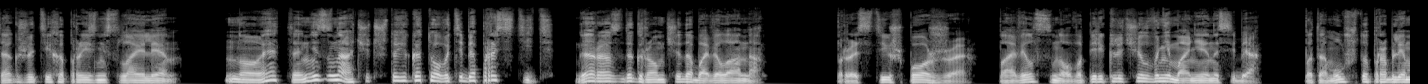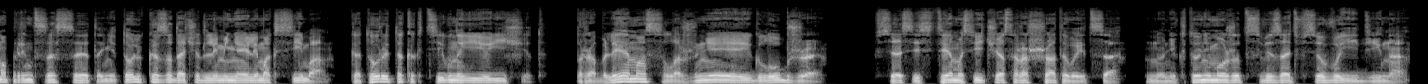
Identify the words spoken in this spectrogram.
так же тихо произнесла Элен. «Но это не значит, что я готова тебя простить», гораздо громче добавила она. «Простишь позже». Павел снова переключил внимание на себя. Потому что проблема принцессы – это не только задача для меня или Максима, который так активно ее ищет. Проблема сложнее и глубже. Вся система сейчас расшатывается, но никто не может связать все воедино.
